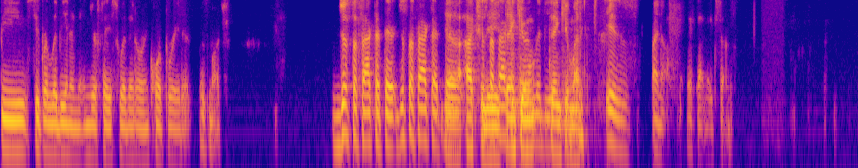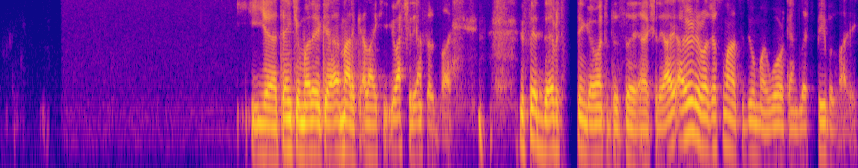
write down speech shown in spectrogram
be super Libyan and in your face with it or incorporate it as much. Just the fact that they're just the fact that yeah, actually, thank you, Libyan thank you, Mike, is enough if that makes sense. Yeah, thank you, Malik. Uh, Malik, like you actually answered, like you said everything I wanted to say. Actually, I, I really just wanted to do my work and let people like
